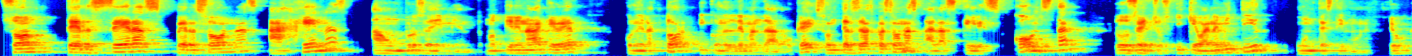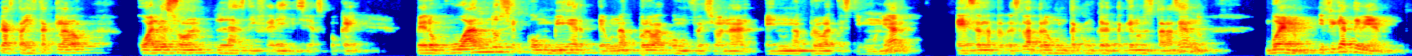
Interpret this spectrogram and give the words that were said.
son terceras personas ajenas a un procedimiento. No tiene nada que ver con el actor y con el demandado, ¿ok? Son terceras personas a las que les constan los hechos y que van a emitir un testimonio. Yo creo que hasta ahí está claro cuáles son las diferencias, ¿ok? Pero cuando se convierte una prueba confesional en una prueba testimonial, esa es la, es la pregunta concreta que nos están haciendo. Bueno, y fíjate bien,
